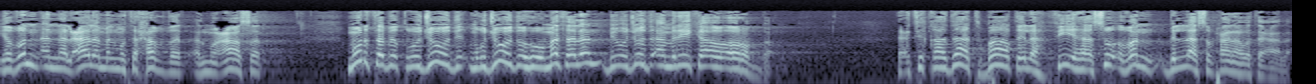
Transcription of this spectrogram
يظن أن العالم المتحضر المعاصر مرتبط وجود وجوده مثلا بوجود أمريكا أو أوروبا. اعتقادات باطلة فيها سوء ظن بالله سبحانه وتعالى.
